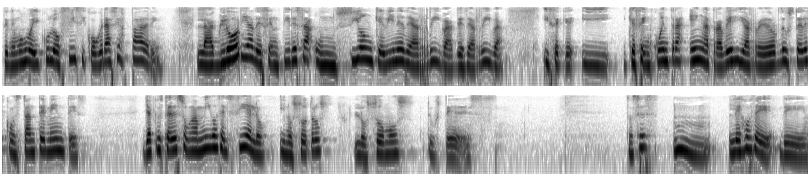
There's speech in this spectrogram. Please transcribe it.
Tenemos vehículo físico, gracias Padre la gloria de sentir esa unción que viene de arriba, desde arriba, y, se, que, y, que se encuentra en, a través y alrededor de ustedes constantemente, ya que ustedes son amigos del cielo y nosotros lo somos de ustedes. Entonces, mm, lejos de, de,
